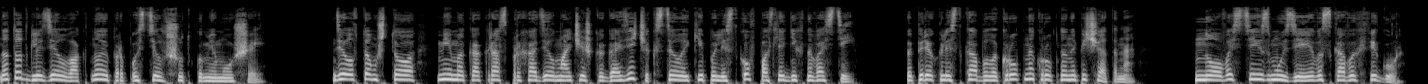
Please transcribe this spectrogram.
но тот глядел в окно и пропустил шутку мимо ушей. Дело в том, что мимо как раз проходил мальчишка-газетчик с целой кипой листков последних новостей. Поперек листка было крупно-крупно напечатано «Новости из музея восковых фигур».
